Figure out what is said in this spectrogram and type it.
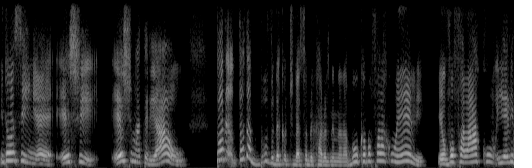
Então, assim, é, este, este material Toda, toda dúvida que eu tiver sobre Carolina Nabuco, eu vou falar com ele. Eu vou falar com. E ele,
